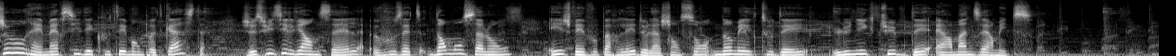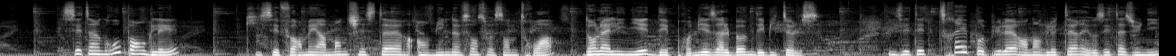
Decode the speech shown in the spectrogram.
Bonjour et merci d'écouter mon podcast. Je suis Sylvia Ansel, vous êtes dans mon salon et je vais vous parler de la chanson No Milk Today, l'unique tube des Herman Zermitz. C'est un groupe anglais qui s'est formé à Manchester en 1963 dans la lignée des premiers albums des Beatles. Ils étaient très populaires en Angleterre et aux États-Unis.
